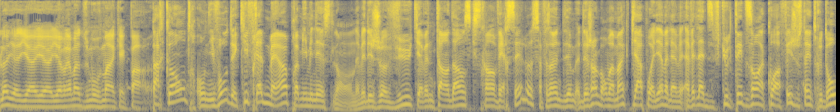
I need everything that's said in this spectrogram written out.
là, il y a, y a, vraiment du mouvement à quelque part. Par contre, au niveau de qui ferait le meilleur premier ministre, là, on avait déjà vu qu'il y avait une tendance qui se renversait. Là. Ça faisait déjà un bon moment que Pierre Poilievre avait, avait, de la difficulté, disons, à coiffer Justin Trudeau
